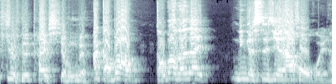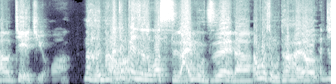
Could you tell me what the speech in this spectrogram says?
是不是太凶了？啊，搞不好搞不好他在那个世界他要后悔，他要戒酒啊，那很好、啊，他就变成什么史莱姆之类的、啊，那为什么他还要他就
